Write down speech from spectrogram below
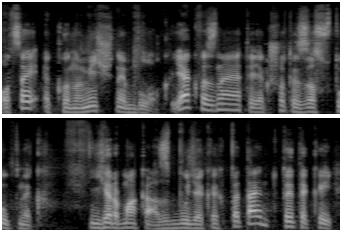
оцей економічний блок. Як ви знаєте, якщо ти заступник Єрмака з будь-яких питань, то ти такий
